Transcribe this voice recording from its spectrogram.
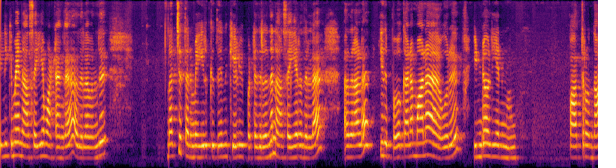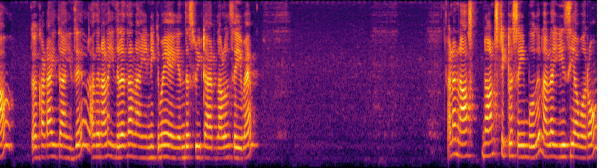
என்றைக்குமே நான் செய்ய மாட்டேங்க. அதில் வந்து நச்சுத்தன்மை இருக்குதுன்னு கேள்விப்பட்டதுலேருந்து நான் செய்கிறதில்ல அதனால் இது இப்போ கனமான ஒரு இண்டோலியன் பாத்திரம் தான். கடாய் தான் இது. அதனால் இதில் தான் நான் என்றைக்குமே எந்த ஸ்வீட்டாக இருந்தாலும் செய்வேன். ஆனால் நான் நான்ஸ்டிக்கில் செய்யும்போது நல்லா ஈஸியாக வரும்.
